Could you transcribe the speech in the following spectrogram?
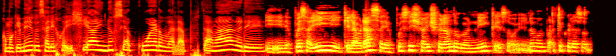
como que medio que se alejó y dije, ay, no se acuerda, la puta madre. Y, y después ahí que la abraza y después ella ahí llorando con Nick, eso no, me partió el corazón.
